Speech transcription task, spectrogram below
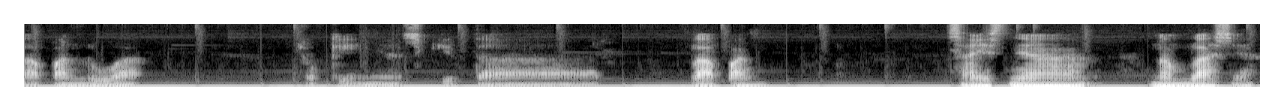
82 cokinya sekitar 8 size nya 16 ya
